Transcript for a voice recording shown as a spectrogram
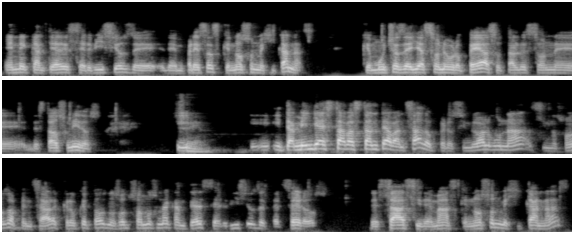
N cantidad de servicios de, empresas que no son mexicanas, que muchas de ellas son europeas o tal vez son eh, de Estados Unidos. sí y, también ya está bastante avanzado, pero sin duda alguna, si nos vamos a pensar, creo que todos nosotros somos una cantidad de servicios de terceros, de SaaS y demás, que no son mexicanas,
